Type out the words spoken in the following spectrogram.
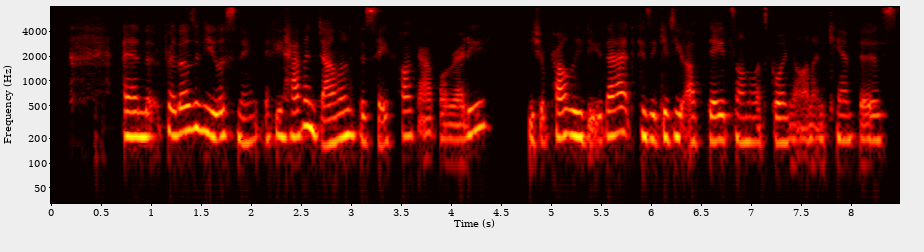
and for those of you listening, if you haven't downloaded the SafeWalk app already, you should probably do that because it gives you updates on what's going on on campus.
